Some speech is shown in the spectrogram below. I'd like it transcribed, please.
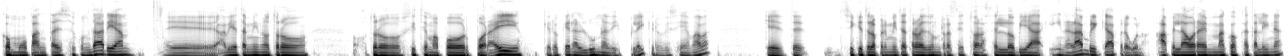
como pantalla secundaria. Eh, había también otro, otro sistema por, por ahí, creo que era Luna Display, creo que se llamaba, que sí que te lo permite a través de un receptor hacerlo vía inalámbrica, pero bueno, Apple ahora en MacOS Catalina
